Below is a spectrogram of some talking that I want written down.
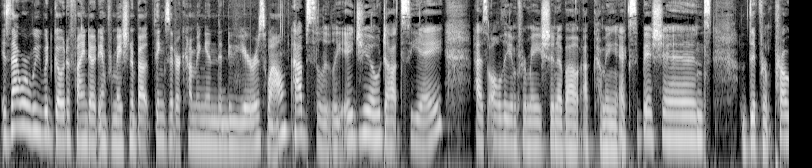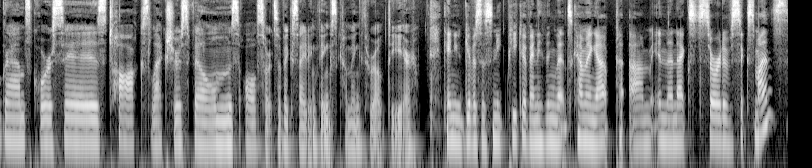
Is that where we would go to find out information about things that are coming in the new year as well? Absolutely. AGO.ca has all the information about upcoming exhibitions, different programs, courses, talks, lectures, films, all sorts of exciting things coming throughout the year. Can you give us a sneak peek of anything that's coming up um, in the next sort of six months?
